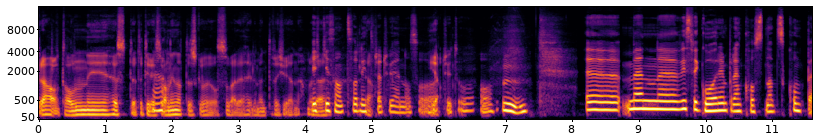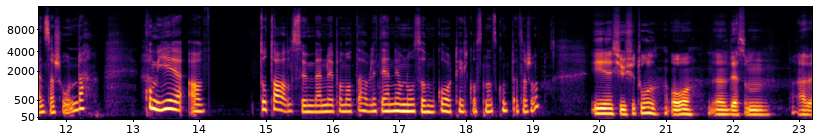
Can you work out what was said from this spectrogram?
fra avtalen i høst etter tilleggsforhandlingene at det skulle også være elementer fra 2021. Ja. ikke sant, så litt ja. fra 2021 og så ja. 22. Og, mm. Eh, men eh, hvis vi går inn på den kostnadskompensasjonen, da. Hvor mye av totalsummen vi på en måte har blitt enige om nå som går til kostnadskompensasjon? I 2022 og eh, det som er,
